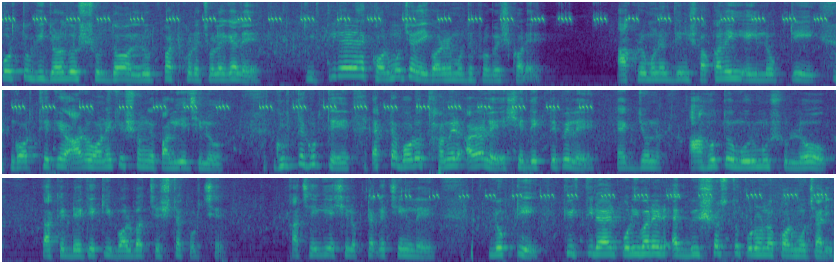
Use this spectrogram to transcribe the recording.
পর্তুগিজ জলদস্যুর দল লুটপাট করে চলে গেলে কীর্তিরের এক কর্মচারী গড়ের মধ্যে প্রবেশ করে। আক্রমণের দিন সকালেই এই লোকটি গড় থেকে আরও অনেকের সঙ্গে পালিয়েছিল। ঘুরতে ঘুরতে একটা বড় থামের আড়ালে সে দেখতে পেলে একজন আহত মুর্মুষু লোক। তাকে ডেকে কি বলবার চেষ্টা করছে। কাছে গিয়ে সে লোকটাকে চিনলে, লোকটি কীর্তি রায়ের পরিবারের এক বিশ্বস্ত পুরনো কর্মচারী।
